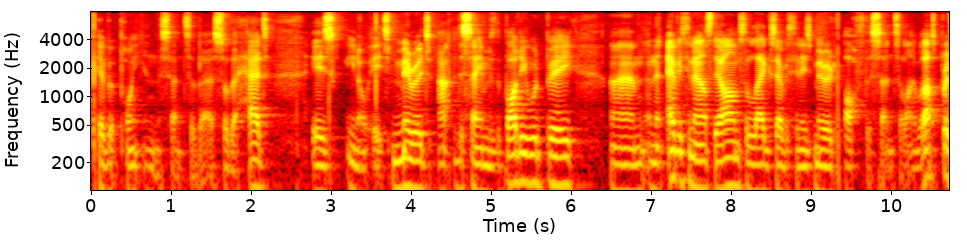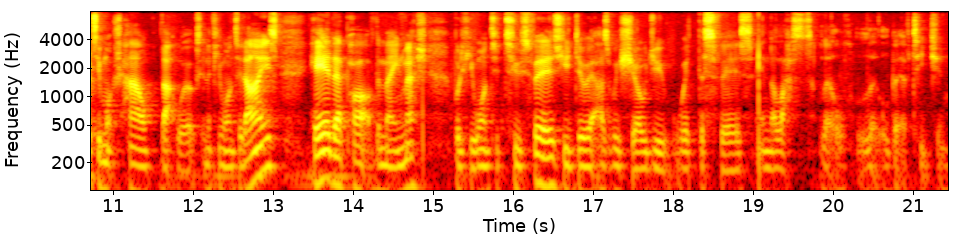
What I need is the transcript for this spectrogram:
pivot point in the center there. So the head is, you know, it's mirrored at the same as the body would be. Um, and then everything else, the arms, the legs, everything is mirrored off the center line. Well, that's pretty much how that works. And if you wanted eyes, here they're part of the main mesh. But if you wanted two spheres, you'd do it as we showed you with the spheres in the last little little bit of teaching.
